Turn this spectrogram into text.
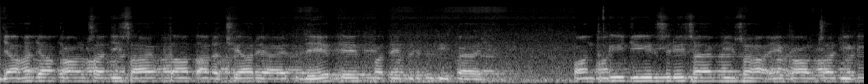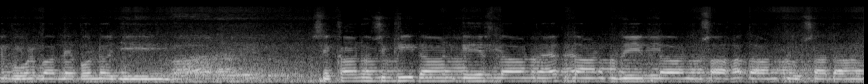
ਜਹਾਂ ਜਹਾਂ ਖਾਲਸਾ ਜੀ ਸਾਹਿਬ ਤਾਂ ਤਾਂ ਰਛਿਆ ਰਿਆਇਤ ਦੇਵ ਤੇ ਫਤਿਹ ਬਿਰਧ ਕੀ ਪੈ ਪੰਥ ਕੀ ਜੀਰ ਸ੍ਰੀ ਸਾਹਿਬ ਜੀ ਸਹਾਏ ਖਾਲਸਾ ਜੀ ਕੇ ਬੋਲ ਬਾਲੇ ਬੋਲੋ ਜੀ। ਸਿੱਖਾਂ ਨੂੰ ਸਿੱਖੀ ਦਾਨ, ਕੇਸ ਦਾਨ, ਰਹਿਤ ਦਾਨ, ਵਿਵੇਕ ਦਾਨ ਉਸਾਹਾ ਦਾਨ, ਭਰੋਸਾ ਦਾਨ।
